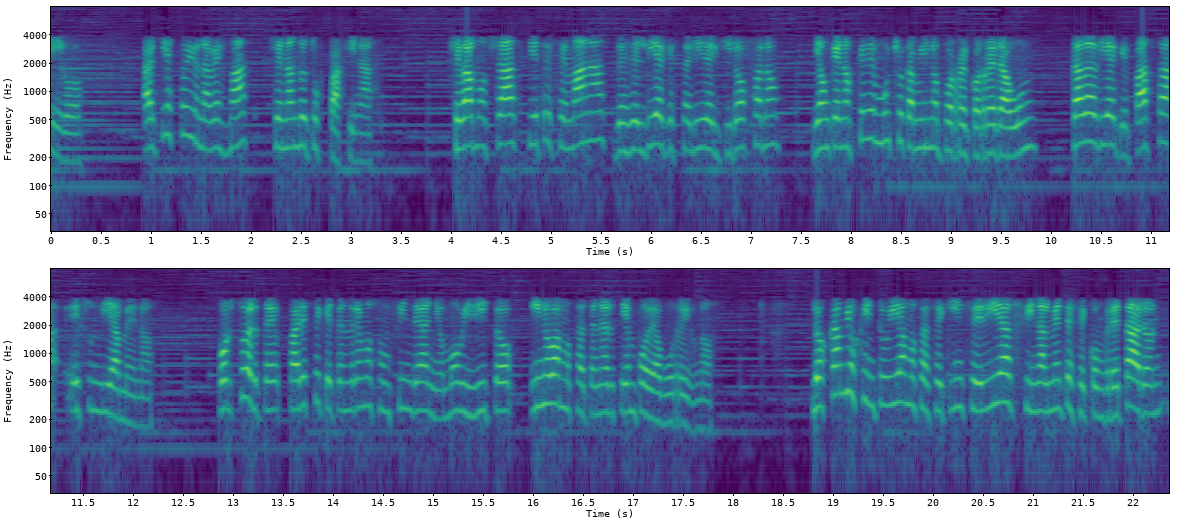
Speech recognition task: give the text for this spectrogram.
amigo, aquí estoy una vez más llenando tus páginas. Llevamos ya siete semanas desde el día que salí del quirófano y aunque nos quede mucho camino por recorrer aún, cada día que pasa es un día menos. Por suerte, parece que tendremos un fin de año movidito y no vamos a tener tiempo de aburrirnos. Los cambios que intuíamos hace 15 días finalmente se concretaron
